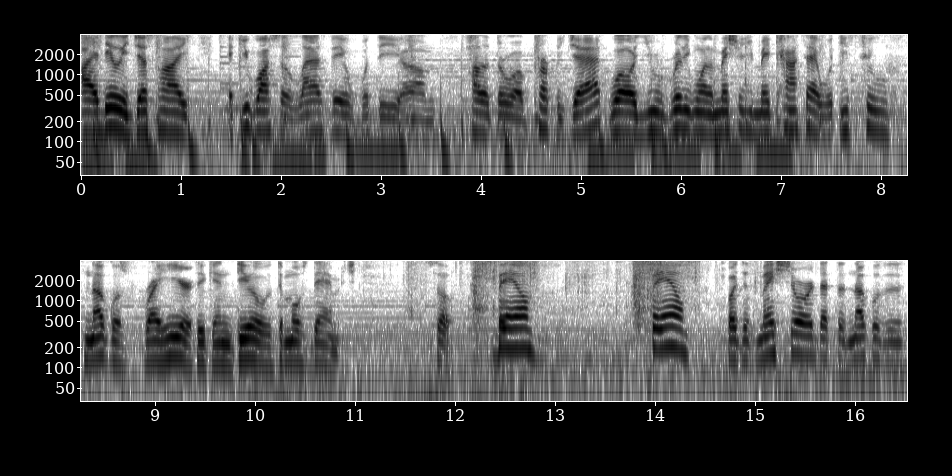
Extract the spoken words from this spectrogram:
ideally, just like if you watched the last video with the um, how to throw a perfect jab, well, you really want to make sure you make contact with these two knuckles right here you can deal with the most damage. So, bam, bam, but just make sure that the knuckles is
